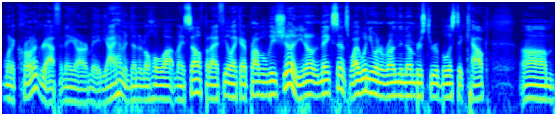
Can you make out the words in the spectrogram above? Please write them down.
want to chronograph an AR? Maybe I haven't done it a whole lot myself, but I feel like I probably should. You know, it makes sense. Why wouldn't you want to run the numbers through a ballistic calc? Um,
